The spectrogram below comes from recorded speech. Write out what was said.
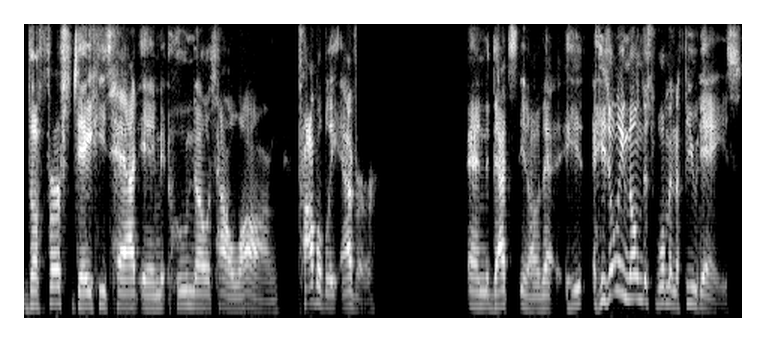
the first date he's had in who knows how long, probably ever. And that's you know that he he's only known this woman a few days,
